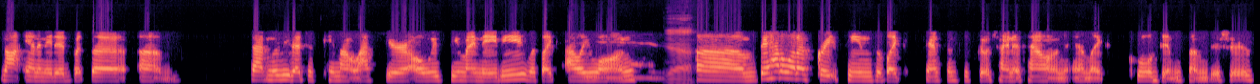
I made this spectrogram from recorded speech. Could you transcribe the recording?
not animated, but the um, that movie that just came out last year, "Always Be My Maybe," with like Ali Wong yeah. um, they had a lot of great scenes of like San Francisco Chinatown and like cool dim sum dishes.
